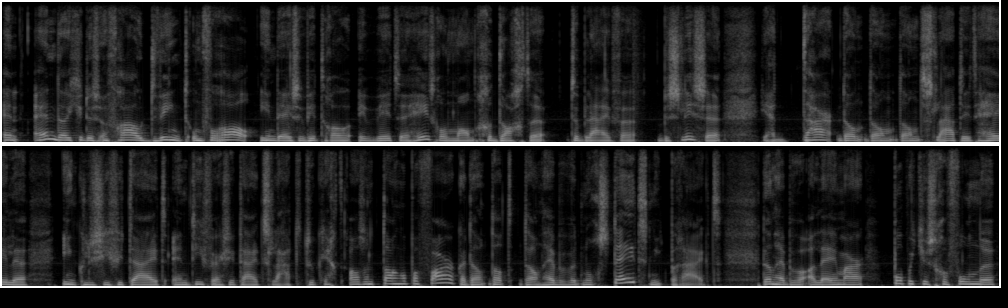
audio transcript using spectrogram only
En, en dat je dus een vrouw dwingt om vooral in deze witte, witte heteroman gedachte te blijven beslissen, ja, daar dan, dan, dan slaat dit hele inclusiviteit en diversiteit slaat natuurlijk echt als een tang op een varken. Dan, dat, dan hebben we het nog steeds niet bereikt. Dan hebben we alleen maar poppetjes gevonden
